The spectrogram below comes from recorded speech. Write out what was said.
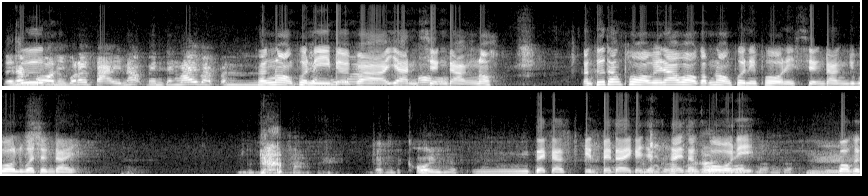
แต่ทั้งพ่อนี่บ่ได้ไปเนาะเป็นจังไรแบบมัน ทั้งน้องเพิ่นนี่แบบว่าย่านเสียงดังเนาะ ก็คือทั้งพ่อเวลาเว้ากับน้องเพิ่นนี่พ่อนี่เสียงดังอยู่บ่หรือว่าจังใดดังไปค่อยนะอืมแต่ก็เป็นไปได้ก็อยากให้ทั้งพ่อนี่เว้าค่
